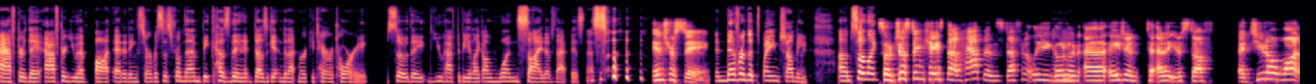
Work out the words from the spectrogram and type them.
after they after you have bought editing services from them because then it does get into that murky territory so they you have to be like on one side of that business Interesting. and never the twain shall meet um so like So just in case that happens, definitely go to Mhm. an uh, agent to edit your stuff that you don't want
